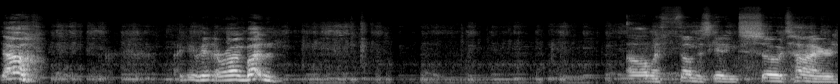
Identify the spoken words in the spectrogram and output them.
No! I keep hitting the wrong button. Oh, my thumb is getting so tired.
